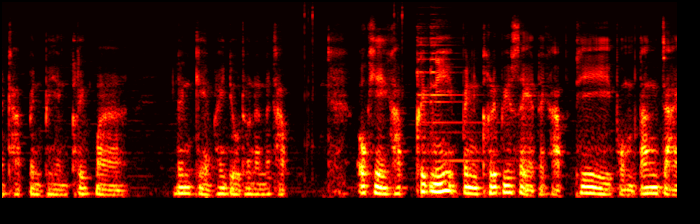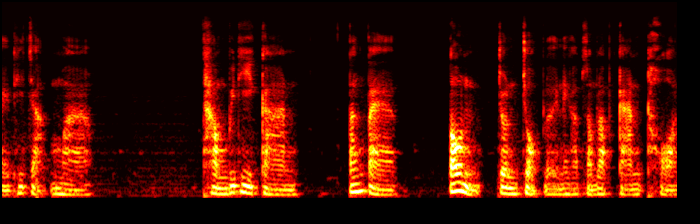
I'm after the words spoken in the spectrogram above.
นะครับ เป็นเพียงคลิปมาเล่นเกมให้ดูเท่านั้นนะครับ โอเคครับคลิปนี้เป็นคลิปพิเศษนะครับ ที่ผมตั้งใจที่จะมาทำวิธีการตั้งแต่ต้นจนจบเลยนะครับสำหรับการถอน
